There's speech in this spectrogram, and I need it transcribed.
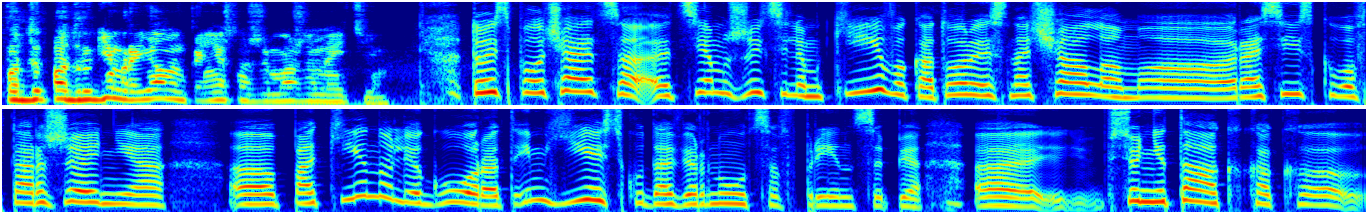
по, по другим районам, конечно же, можно найти. То есть, получается, э, тем жителям Киева, которые с началом э, российского вторжения э, покинули город, им есть куда вернуться, в принципе. Э, все не так, как э,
